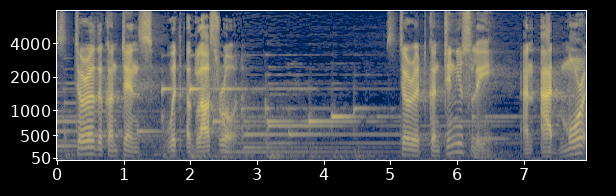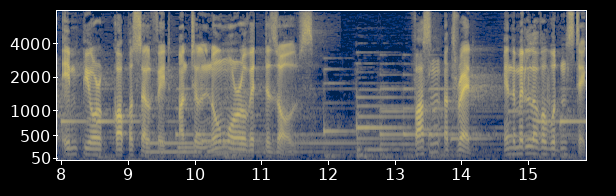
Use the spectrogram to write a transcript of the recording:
Stir the contents with a glass rod. Stir it continuously and add more impure copper sulfate until no more of it dissolves. Fasten a thread in the middle of a wooden stick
